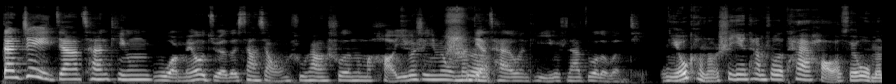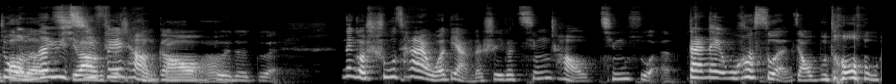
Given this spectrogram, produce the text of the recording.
但这一家餐厅我没有觉得像小红书上说的那么好，一个是因为我们点菜的问题，一个是他做的问题。也有可能是因为他们说的太好了，所以我们就我们的预期非常高。嗯对对对。那个蔬菜我点的是一个清炒青笋，但是那莴笋嚼不动，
